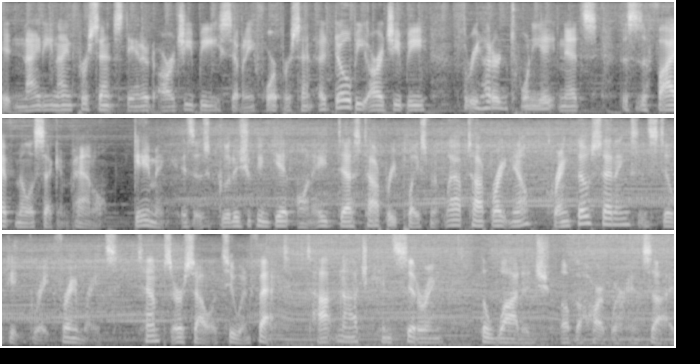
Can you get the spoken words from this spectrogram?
at 99% standard RGB, 74% Adobe RGB, 328 nits. This is a 5 millisecond panel. Gaming is as good as you can get on a desktop replacement laptop right now. Crank those settings and still get great frame rates. Temps are solid too, in fact, top notch considering the wattage of the hardware inside.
